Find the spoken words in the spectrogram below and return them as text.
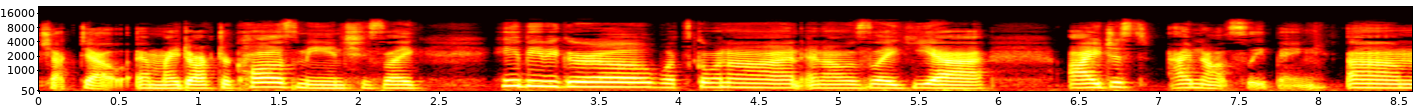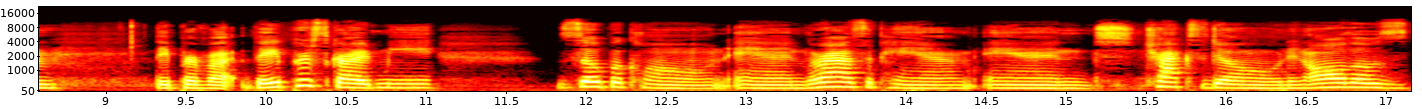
checked out. And my doctor calls me and she's like, Hey, baby girl, what's going on? And I was like, Yeah, I just, I'm not sleeping. Um, they provide, they prescribed me Zopiclone and Lorazepam and Trazodone and all those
